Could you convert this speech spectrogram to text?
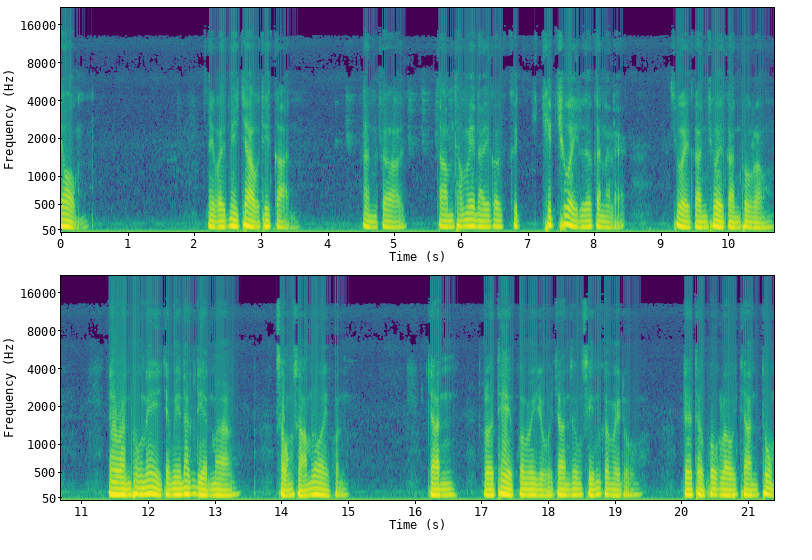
ย่อม ในใบไม่เจ้าที่การนั่นก็ตามทำไว้ในก็คือคิดช่วยเหลือกันนั่นแหละ ช่วยกันช่วยกันพวกเรา ในวันพวกนี้จะมีนักเรียนมาสองสามร้อยคนอาจารย์ประเทพก็ไม่อยู่อาจารย์ทรงศิลป์ก็ไม่ดูแต่แต่พวกเราอาจารย์ตุ้ม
